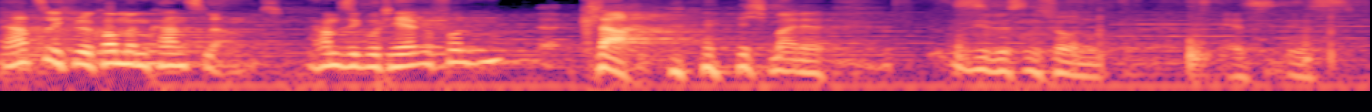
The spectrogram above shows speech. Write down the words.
Herzlich willkommen im Kanzleramt. Haben Sie gut hergefunden? Klar, ich meine, Sie wissen schon, es ist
